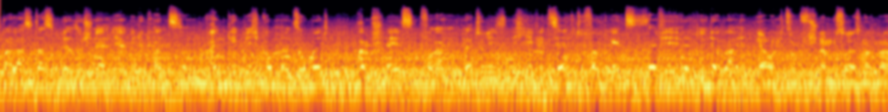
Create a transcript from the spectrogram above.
ballerst das wieder so schnell leer, wie du kannst und angeblich kommt man somit am schnellsten voran. Natürlich ist es nicht effizient, du verbrätst sehr viel Energie dabei. Ja, und nicht so schnell musst du erstmal mal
